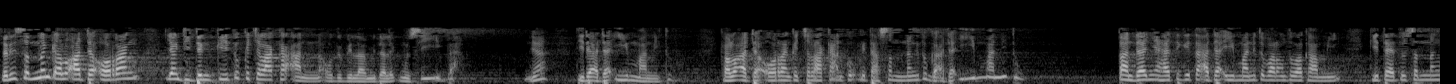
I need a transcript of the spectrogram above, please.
Jadi seneng kalau ada orang yang didengki itu kecelakaan. Naudzubillah min musibah. Ya, tidak ada iman itu. Kalau ada orang kecelakaan kok kita senang itu nggak ada iman itu. Tandanya hati kita ada iman itu orang tua kami. Kita itu senang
